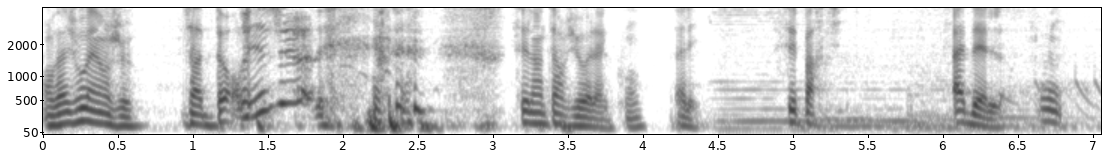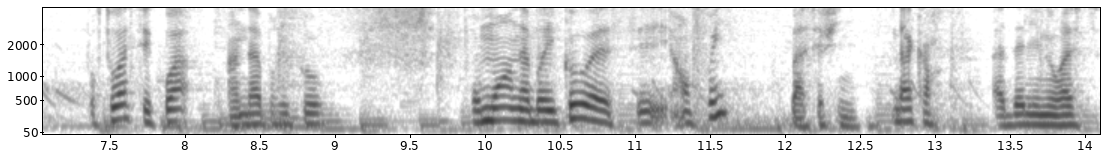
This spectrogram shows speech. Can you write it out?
On va jouer à un jeu. J'adore les jeux. C'est l'interview à la con. Allez, c'est parti. Adèle. Oui. Pour toi, c'est quoi un abricot? Pour moi, un abricot, euh, c'est un fruit. Bah, c'est fini. D'accord. Adèle, il nous reste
